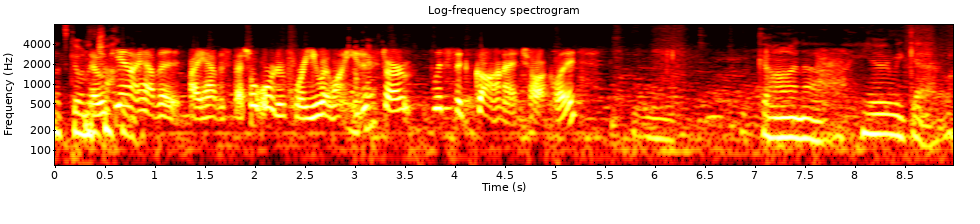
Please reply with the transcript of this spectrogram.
Let's go into So chocolate. again, I have a I have a special order for you. I want you Okay. to start with the Ghana chocolate. Ghana. Here we go.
